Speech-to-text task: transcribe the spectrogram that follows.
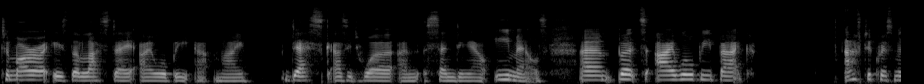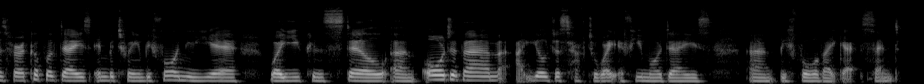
tomorrow is the last day I will be at my desk, as it were, and sending out emails. Um, but I will be back after Christmas for a couple of days in between before New Year, where you can still um, order them. Uh, you'll just have to wait a few more days um, before they get sent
